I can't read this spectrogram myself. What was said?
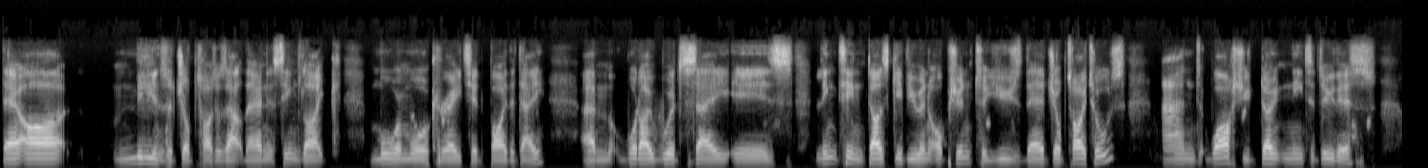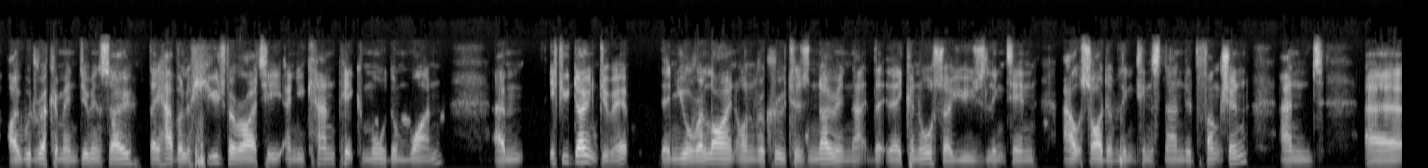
There are millions of job titles out there, and it seems like more and more created by the day. Um, what I would say is LinkedIn does give you an option to use their job titles. And whilst you don't need to do this, I would recommend doing so. They have a huge variety and you can pick more than one. Um, if you don't do it, then you're reliant on recruiters knowing that, that they can also use LinkedIn outside of LinkedIn standard function and uh,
